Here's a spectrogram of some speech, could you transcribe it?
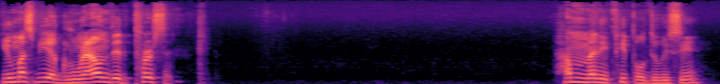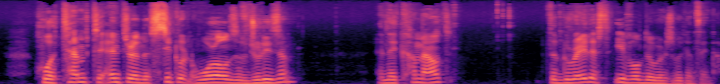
You must be a grounded person. How many people do we see who attempt to enter the secret worlds of Judaism, and they come out the greatest evildoers we can think of.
